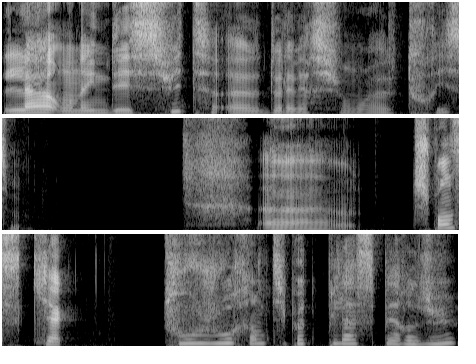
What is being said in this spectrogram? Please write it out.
Là, on a une des suites euh, de la version euh, tourisme. Euh, je pense qu'il y a toujours un petit peu de place perdue.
